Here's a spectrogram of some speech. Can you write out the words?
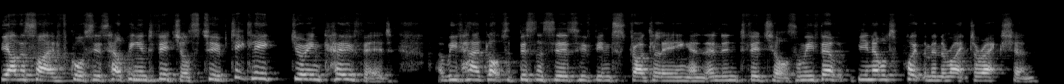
the other side, of course, is helping individuals too, particularly during COVID. We've had lots of businesses who've been struggling and, and individuals, and we've been able to point them in the right direction.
